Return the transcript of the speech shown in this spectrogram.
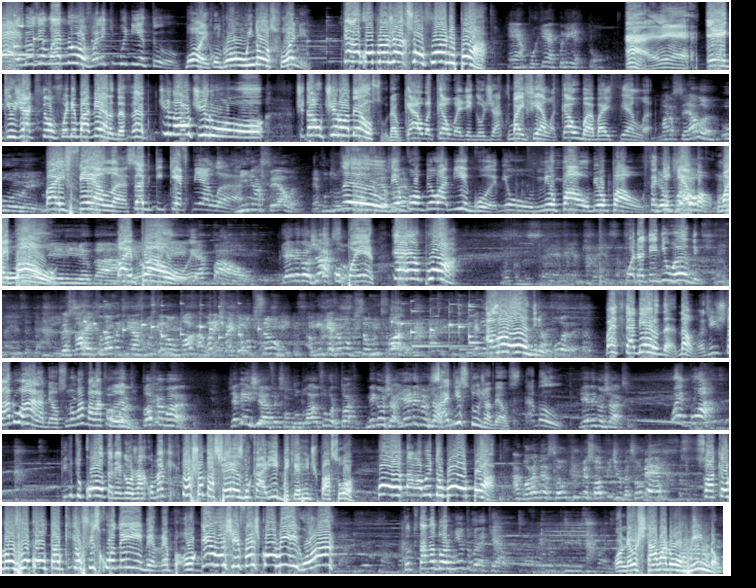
Ai, meu celular novo, olha que bonito. Pô, e comprou um Windows Phone? Por que não comprou o Jackson Phone, porra? É, porque é preto. Ah, é. É que o Jackson foi de uma merda, sabe? Te dá um tiro... Te dá um tiro, Abelso. Não, calma, calma, negão Jackson. Maifela, calma, Maifela. Marcela? Ui. Maifela, sabe o que, que é fela? Minha cela. É quando você Não, meu, né? meu amigo, meu, meu pau, meu pau. Sabe o que, que é, pau? My Oi, pau. Querida. My Eu pau. sei que é pau. E aí, Negão Jackson? Companheiro. E aí, porra? Pô, não atendi o Andrew. O pessoal reclama que as músicas não tocam. Agora a gente vai ter uma opção. Alguém quer ver uma opção muito foda? Alô, Andrew. Vai essa merda. Não, a gente tá no ar, Abelso. Não vai falar com o Andrew. toca agora. Já que a gente é a versão dublada, por favor, toca. Negão Jackson. E aí, Negão Jackson? Sai de estúdio, Abelso. Tá bom. E aí, Negão Jackson? Oi, porra. O que, que tu conta, negão já? Como é que, que tu achou das férias no Caribe que a gente passou? Pô, tava muito bom, porra. Agora a versão que o pessoal pediu, versão BR. Só que eu não vou contar o que, que eu fiz com o Neymer, né? O que você fez comigo, hã? Quando tu tava dormindo, Branquela. Quando eu estava dormindo.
